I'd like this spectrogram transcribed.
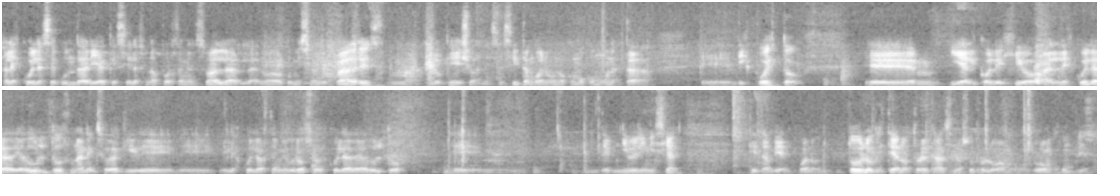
a la escuela secundaria que se le hace un aporte mensual, la, la nueva comisión de padres, más lo que ellos necesitan, bueno, uno como comuna está eh, dispuesto, eh, y al colegio, a la escuela de adultos, un anexo de aquí de, la escuela Artemio Grosso, de escuela de adultos eh, de nivel inicial, que también, bueno, todo lo que esté a nuestro alcance nosotros lo vamos, lo vamos cumpliendo.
